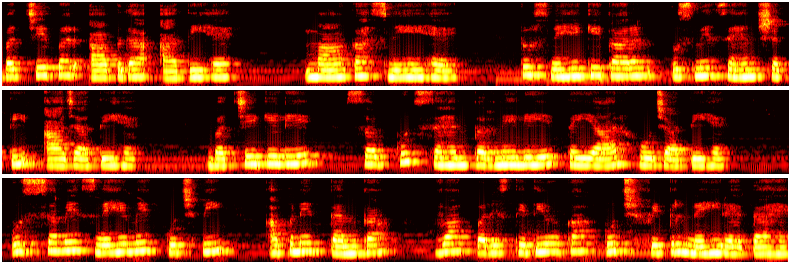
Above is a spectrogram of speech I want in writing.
बच्चे पर आपदा आती है। माँ का स्नेह है। तो स्नेह के कारण उसमें सहन शक्ति आ जाती है। बच्चे के लिए सब कुछ सहन करने लिए तैयार हो जाती है। उस समय स्नेह में कुछ भी अपने तन का व परिस्थितियों का कुछ फ़िक्र नहीं रहता है।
